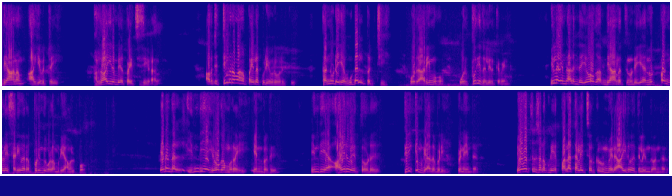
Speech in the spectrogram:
தியானம் ஆகியவற்றை பல்லாயிரம் பேர் பயிற்சி செய்கிறார் அவற்றை தீவிரமாக பயிலக்கூடிய ஒருவருக்கு தன்னுடைய உடல் பற்றி ஒரு அறிமுகம் ஒரு புரிதல் இருக்க வேண்டும். இல்லை என்றால் இந்த யோகா தியானத்தினுடைய நுட்பங்களை சரிவர புரிந்து கொள்ள முடியாமல் போகும். ஏனென்றால் இந்திய யோக முறை என்பது இந்திய ஆயுர்வேதத்தோடு பிரிக்க முடியாதபடி பிணைந்தது. யோகத்தில் சொல்லக்கூடிய பல கலை சொற்கள் உண்மையிலே ஆயுர்வேதத்திலிருந்து வந்தது.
